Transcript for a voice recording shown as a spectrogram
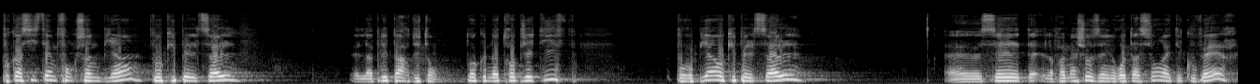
pour qu'un système fonctionne bien, il faut occuper le sol la plupart du temps. Donc, notre objectif, pour bien occuper le sol, euh, c'est la première chose, c'est une rotation avec des couverts.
